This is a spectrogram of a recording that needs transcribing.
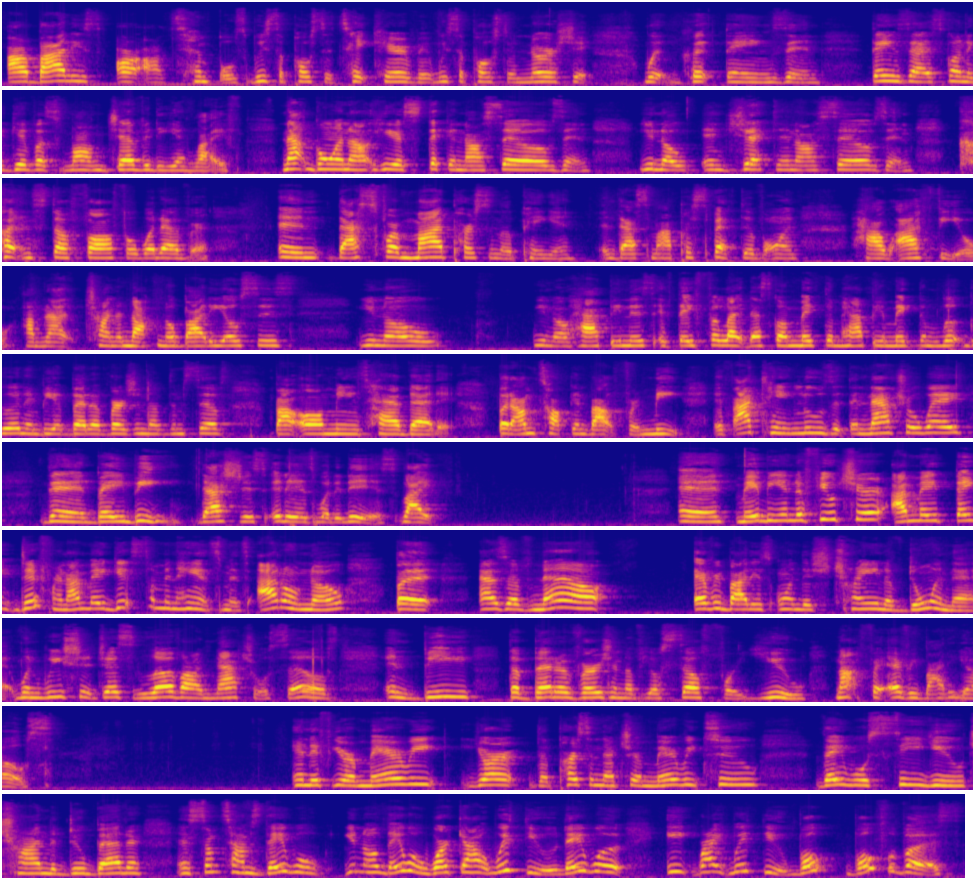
Our bodies are our temples. We're supposed to take care of it. We're supposed to nourish it with good things and things that's going to give us longevity in life. Not going out here sticking ourselves and, you know, injecting ourselves and cutting stuff off or whatever. And that's for my personal opinion. And that's my perspective on how I feel. I'm not trying to knock nobody else's, you know, you know, happiness. If they feel like that's gonna make them happy and make them look good and be a better version of themselves, by all means have at it. But I'm talking about for me. If I can't lose it the natural way, then baby, that's just it is what it is. Like and maybe in the future, I may think different. I may get some enhancements. I don't know. But as of now, everybody's on this train of doing that when we should just love our natural selves and be the better version of yourself for you, not for everybody else. And if you're married, you're the person that you're married to, they will see you trying to do better. And sometimes they will you know they will work out with you. They will eat right with you. Both both of us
